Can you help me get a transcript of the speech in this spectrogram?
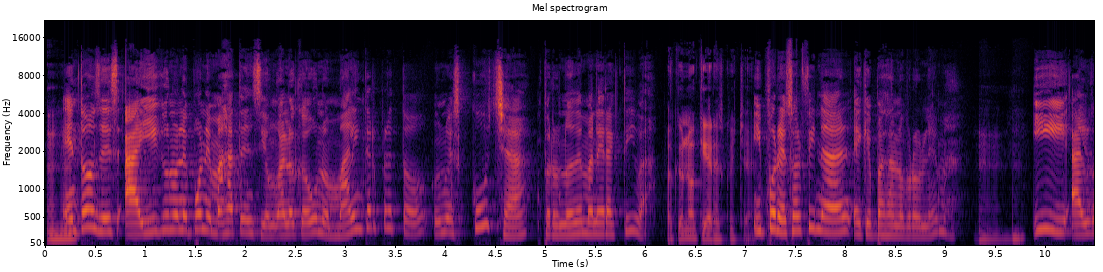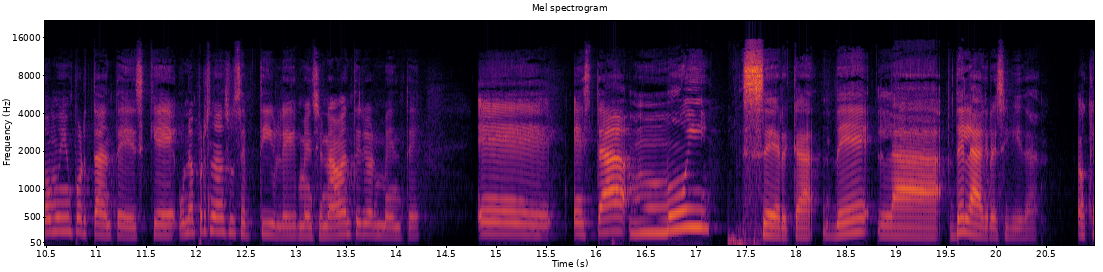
Entonces, ahí que uno le pone más atención a lo que uno malinterpretó, uno escucha, pero no de manera activa. Lo que uno quiere escuchar. Y por eso al final es que pasan los problemas. Y algo muy importante es que una persona susceptible, mencionaba anteriormente, eh, está muy cerca de la, de la agresividad, ¿ok?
